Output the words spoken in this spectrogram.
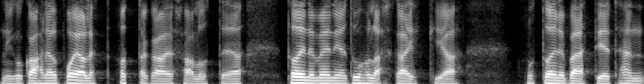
niin kahdelle pojalle, että ottakaa jos haluatte. Ja toinen meni ja tuhlasi kaikki, mutta toinen päätti, että hän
